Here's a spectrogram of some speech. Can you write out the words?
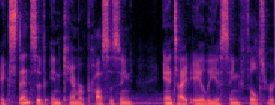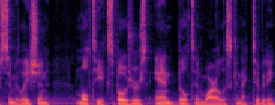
extensive in-camera processing, anti-aliasing filter simulation, multi-exposures, and built-in wireless connectivity.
